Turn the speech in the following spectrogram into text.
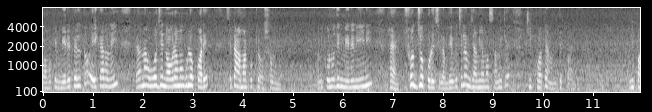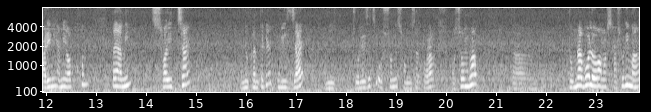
ও আমাকে মেরে ফেলতো। এই কারণেই কেননা ও যে নোংরামোগুলো করে, সেটা আমার পক্ষে অসম্ভব। আমি কোনোদিন মেনে নিইনি। হ্যাঁ সহ্য করেছিলাম। ভেবেছিলাম যে আমি আমার স্বামীকে ঠিক পথে আনতে পারব। আমি পারিনি, আমি অক্ষম। তাই আমি স্ব ইচ্ছায় আমি ওখান থেকে পুলিশ যায়। আমি চলে এসেছি। ওর সঙ্গে সংসার করা অসম্ভব। তা তোমরা বলো, আমার শাশুড়ি মা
